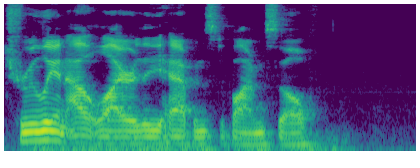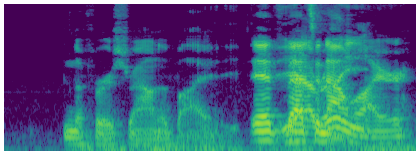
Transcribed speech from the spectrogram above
Truly an outlier that he happens to find himself in the first round of bye. If Yeah, that's an really. outlier.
